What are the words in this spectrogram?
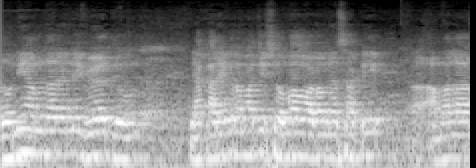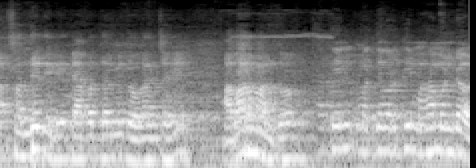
दोन्ही आमदारांनी वेळ देऊन या कार्यक्रमाची शोभा वाढवण्यासाठी आम्हाला संधी दिली. त्याबद्दल मी दोघांचेही आभार मानतो. तील मध्यवर्ती महामंडळ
